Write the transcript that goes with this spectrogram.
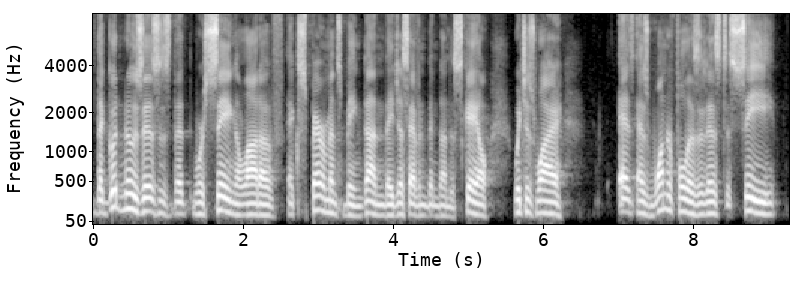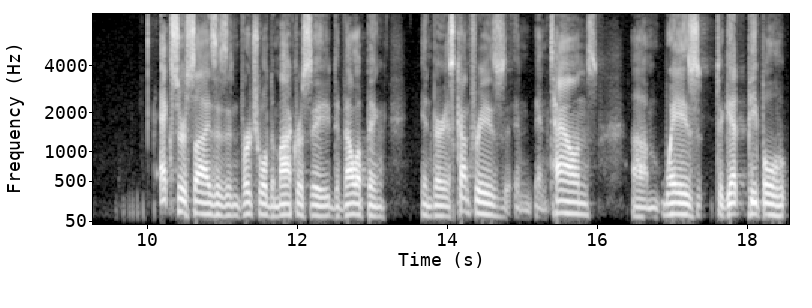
the good news is is that we're seeing a lot of experiments being done. They just haven't been done to scale, which is why, as as wonderful as it is to see exercises in virtual democracy developing in various countries, in, in towns, um, ways to get people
